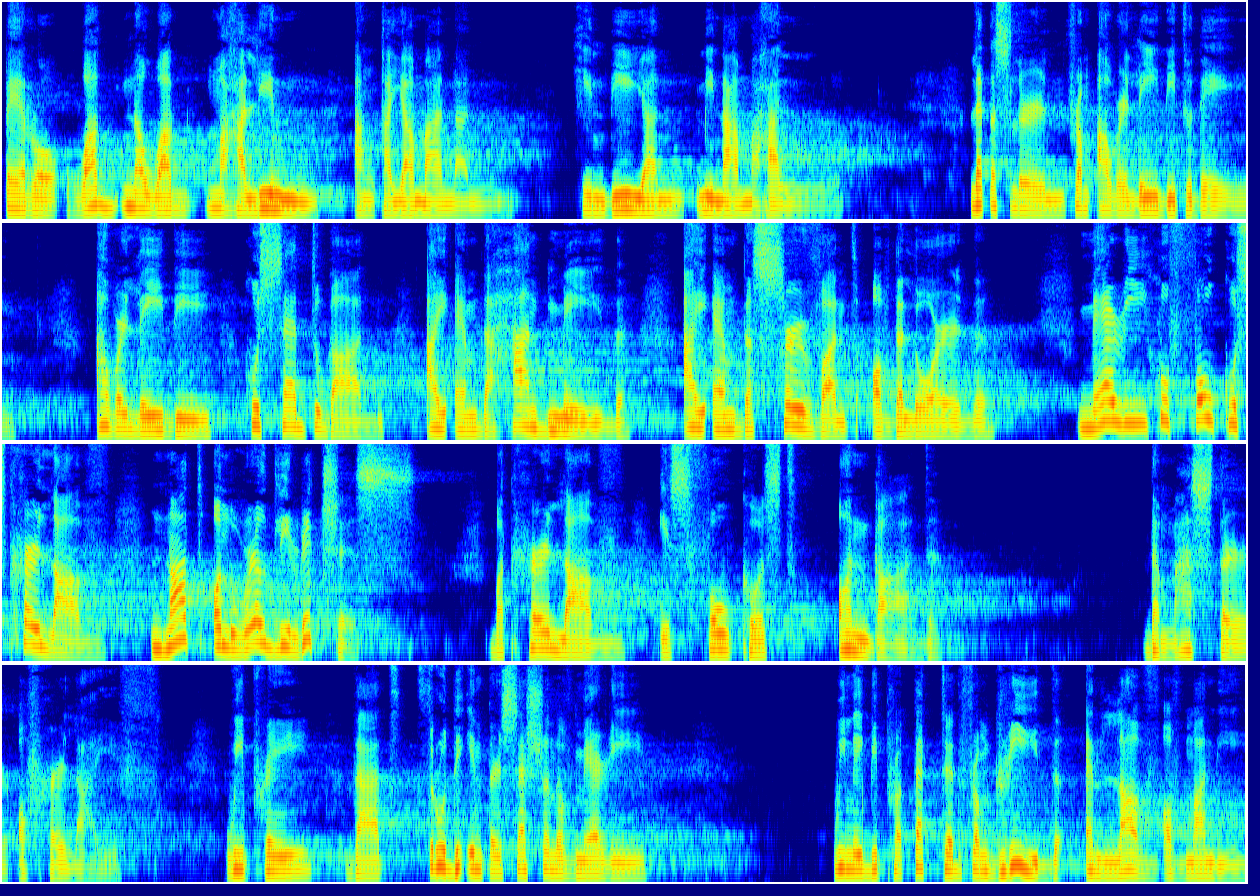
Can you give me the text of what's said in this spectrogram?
pero wag na wag mahalin ang kayamanan. Hindi yan minamahal. Let us learn from Our Lady today. Our Lady who said to God, I am the handmaid I am the servant of the Lord. Mary, who focused her love not on worldly riches, but her love is focused on God, the master of her life. We pray that through the intercession of Mary, we may be protected from greed and love of money.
